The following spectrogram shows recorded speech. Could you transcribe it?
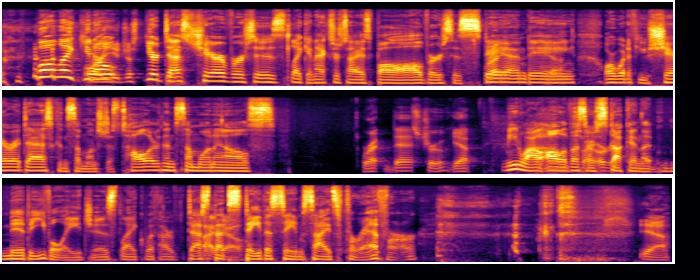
Well, like, you know, you just- your desk chair versus like an exercise ball versus standing. Or what if you share a desk and someone's just taller than someone else? Right? That's true. Yep. Meanwhile, all Um, of us so are ordered- stuck in the medieval ages, like with our desks that stay the same size forever. Yeah.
